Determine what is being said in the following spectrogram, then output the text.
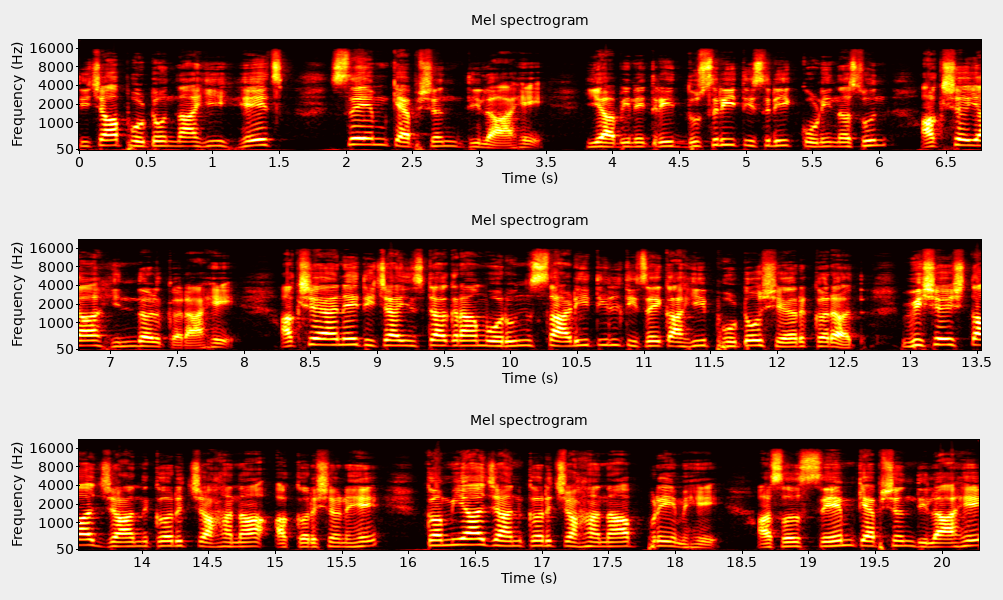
तिच्या फोटोंनाही हेच सेम कॅप्शन दिलं आहे. ही अभिनेत्री दुसरी तिसरी कोणी नसून अक्षया हिंदळकर आहे. अक्षयाने तिच्या इंस्टाग्रामवरून साडीतील तिचे काही फोटो शेअर करत विशेषतः जानकर चहाना आकर्षण हे कमिया जानकर चहाना प्रेम हे असं सेम कॅप्शन दिलं आहे.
